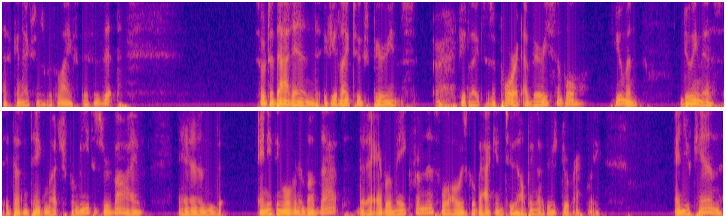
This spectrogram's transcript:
as connections with life. This is it. So, to that end, if you'd like to experience, uh, if you'd like to support a very simple human doing this, it doesn't take much for me to survive, and anything over and above that that I ever make from this will always go back into helping others directly. And you can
